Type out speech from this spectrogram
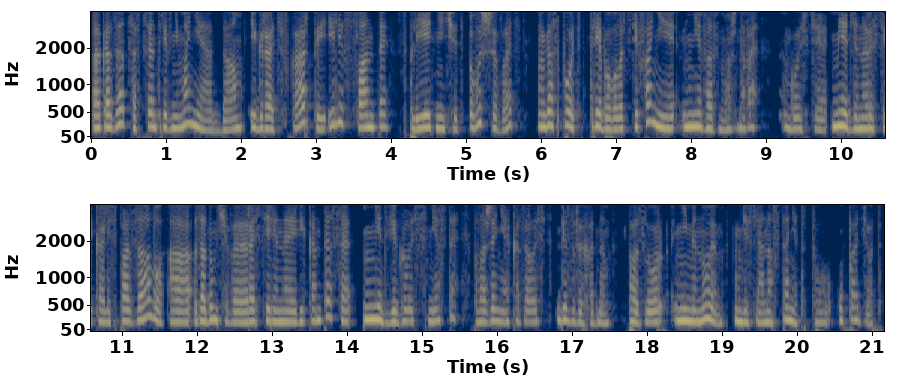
оказаться в центре внимания дам, играть в карты или в фанты, сплетничать, вышивать. Господь требовал от Стефании невозможного. Гости медленно растекались по залу, а задумчивая, растерянная виконтесса не двигалась с места. Положение оказалось безвыходным. Позор неминуем. Если она встанет, то упадет.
